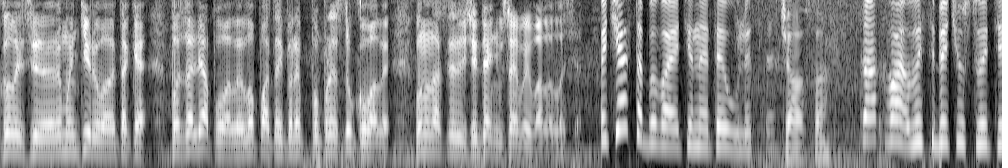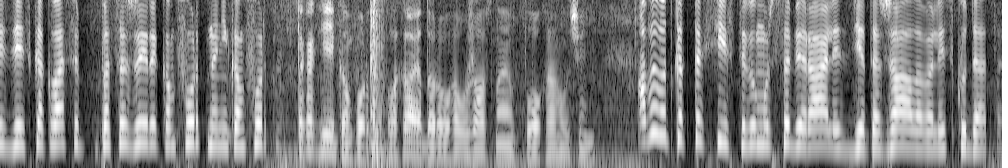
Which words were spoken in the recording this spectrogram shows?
колись ремонтували таке, позаляпували, лопатою пере- попристукували, воно на наступний день все вивалилося. Вы часто бываете на этой улице? Часто. Как ва- вы себя чувствуете здесь? Как ваши пассажиры? Комфортно, некомфортно? Так как ей комфортно. Плохая дорога, ужасная, плохо очень. А вы вот как таксисты, вы, может, собирались где-то, жаловались куда-то?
